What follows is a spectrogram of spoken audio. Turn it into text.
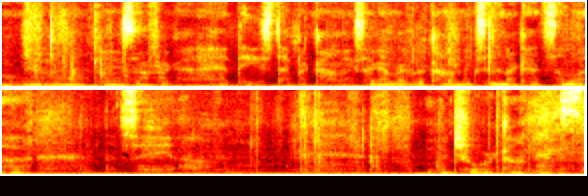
Oh okay, so I forgot I had these type of comics. I got regular comics and then I got some uh let's see, um mature comics.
